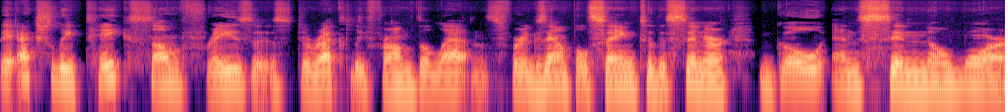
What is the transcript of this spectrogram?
they actually take some phrases directly from the Latins. For example, saying to the sinner, go and sin no more,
